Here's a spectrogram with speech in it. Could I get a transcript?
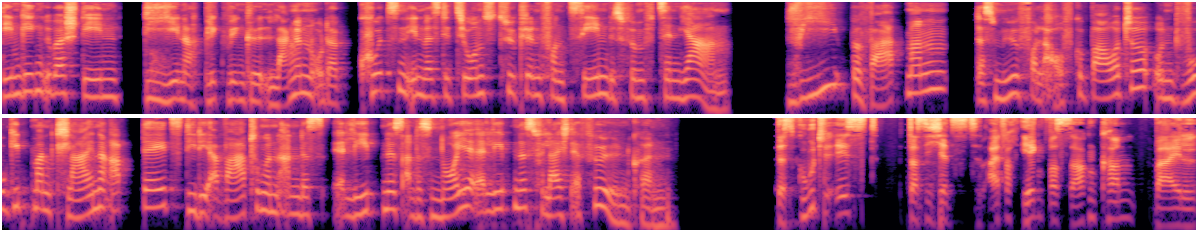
Demgegenüber stehen die je nach Blickwinkel langen oder kurzen Investitionszyklen von 10 bis 15 Jahren. Wie bewahrt man das mühevoll aufgebaute und wo gibt man kleine Updates, die die Erwartungen an das Erlebnis, an das neue Erlebnis vielleicht erfüllen können? Das Gute ist, dass ich jetzt einfach irgendwas sagen kann, weil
